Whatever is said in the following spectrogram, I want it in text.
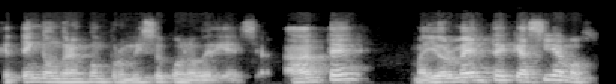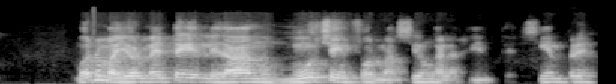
que tenga un gran compromiso con la obediencia. Antes, mayormente, ¿qué hacíamos? Bueno, mayormente le dábamos mucha información a la gente, siempre.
